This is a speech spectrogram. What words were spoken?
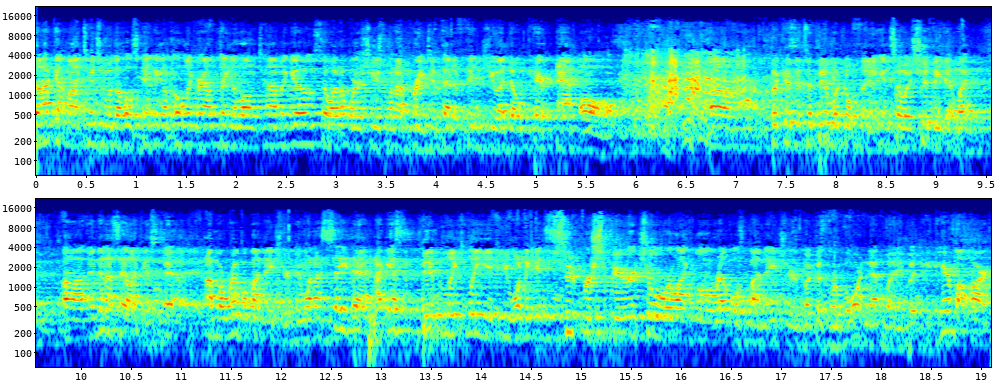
God got my attention with the whole standing on holy ground thing a long time ago, so I don't wear shoes when I preach. If that offends you, I don't care at all. um, because it's a biblical thing, and so it should be that way. Uh, and then I say like this uh, I'm a rebel by nature. And when I say that, I guess biblically, if you want to get super spiritual, we're like little rebels by nature because we're born that way. But hear my heart.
